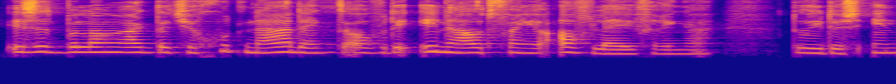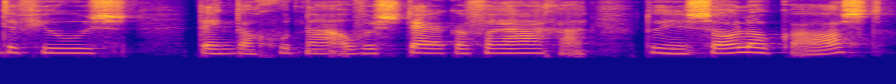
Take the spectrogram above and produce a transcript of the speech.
is het belangrijk dat je goed nadenkt over de inhoud van je afleveringen. Doe je dus interviews, Denk dan goed na over sterke vragen. Doe je een solocast,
